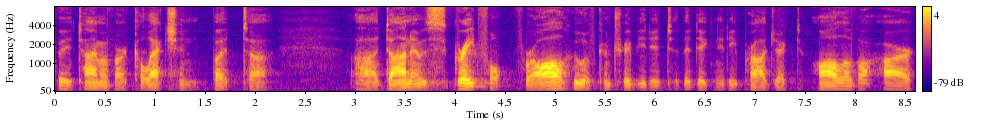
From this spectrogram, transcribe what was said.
the time of our collection, but uh, uh, Donna is grateful for all who have contributed to the Dignity Project, all of our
